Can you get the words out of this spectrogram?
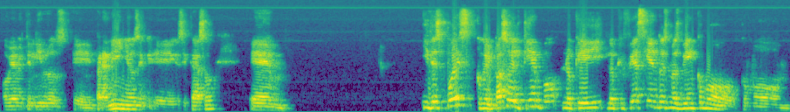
obviamente libros eh, para niños en, ese caso. Em, y después, con el paso del tiempo, lo que, lo que fui haciendo es más bien como, como,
